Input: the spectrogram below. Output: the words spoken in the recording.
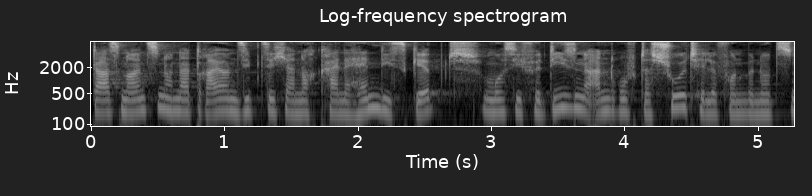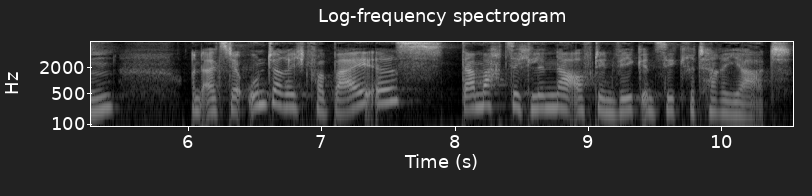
Da es 1973 ja noch keine Handys gibt, muss sie für diesen Anruf das Schultelefon benutzen. Und als der Unterricht vorbei ist, da macht sich Linda auf den Weg ins Sekretariat.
